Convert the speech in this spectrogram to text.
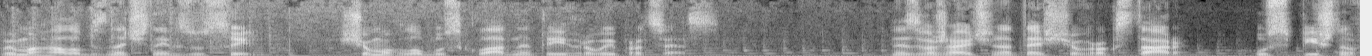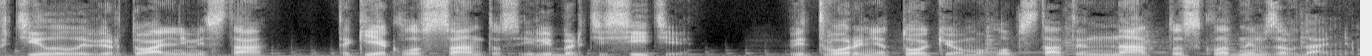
вимагало б значних зусиль, що могло б ускладнити ігровий процес. Незважаючи на те, що в Rockstar успішно втілили віртуальні міста, такі як Лос-Сантос і Ліберті-Сіті, відтворення Токіо могло б стати надто складним завданням.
